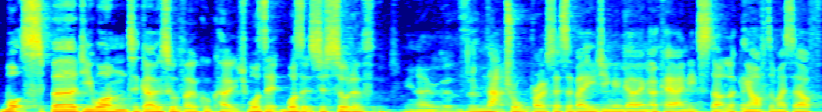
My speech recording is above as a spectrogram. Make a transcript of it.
what spurred you on to go to a vocal coach? Was it was it just sort of you know the natural process of aging and going okay I need to start looking after myself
